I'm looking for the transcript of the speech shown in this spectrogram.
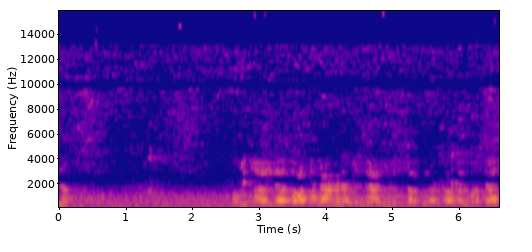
نعم. ومنها إذا ترك العمل بالمعدوم ترك الأشخاص المعتاد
